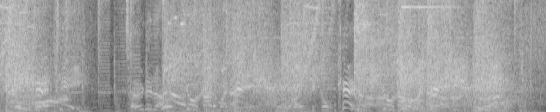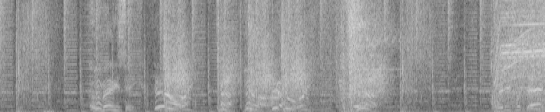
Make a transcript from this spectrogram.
SPT. Turn it up. Go out of my Bicycle kick. Go through my Amazing. Ready for this?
